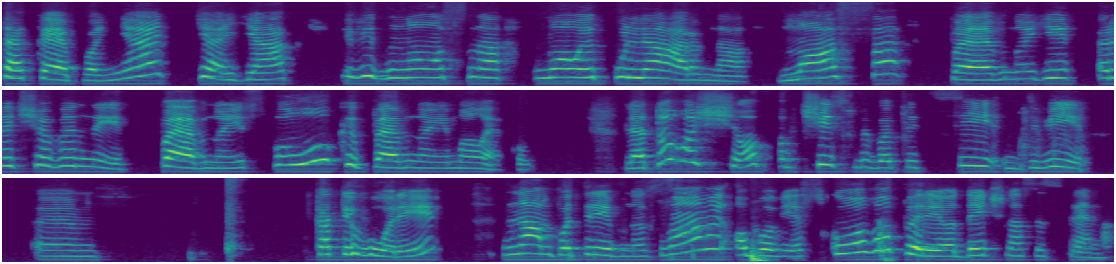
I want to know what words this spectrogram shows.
таке поняття, як відносна молекулярна маса певної речовини, певної сполуки, певної молекули. Для того, щоб обчислювати ці дві ем, категорії, нам потрібно з вами обов'язково періодична система.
